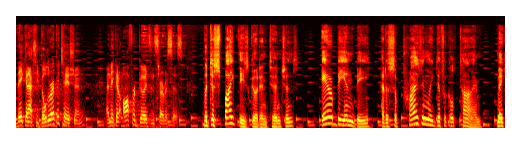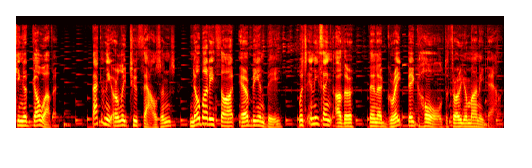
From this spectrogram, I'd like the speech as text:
They can actually build a reputation and they can offer goods and services. But despite these good intentions, Airbnb had a surprisingly difficult time making a go of it. Back in the early 2000s, nobody thought Airbnb was anything other than a great big hole to throw your money down.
